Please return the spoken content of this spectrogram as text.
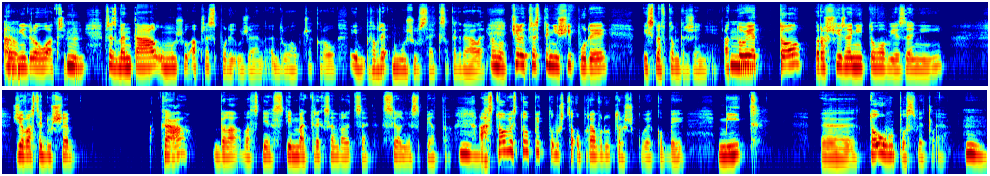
první, ano. druhou a třetí. Hmm. Přes mentál u mužů a přes pudy u žen, druhou čakrou. I samozřejmě u mužů sex a tak dále. Ano. Čili přes ty nižší pudy jsme v tom držení. A to hmm. je to rozšíření toho vězení, že vlastně duše K byla vlastně s tím Matrixem velice silně spjata. Hmm. A z toho vystoupit, to už to opravdu trošku jakoby mít e, touhu po světle. Hmm.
